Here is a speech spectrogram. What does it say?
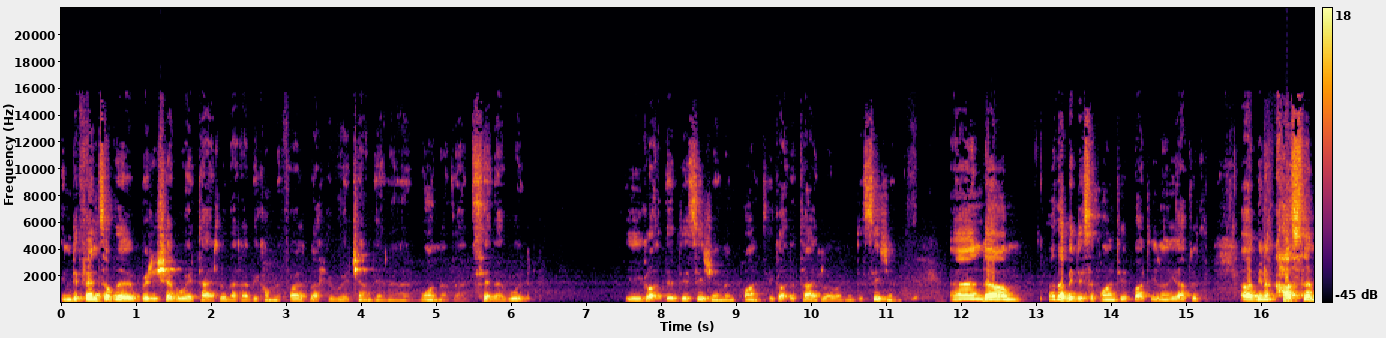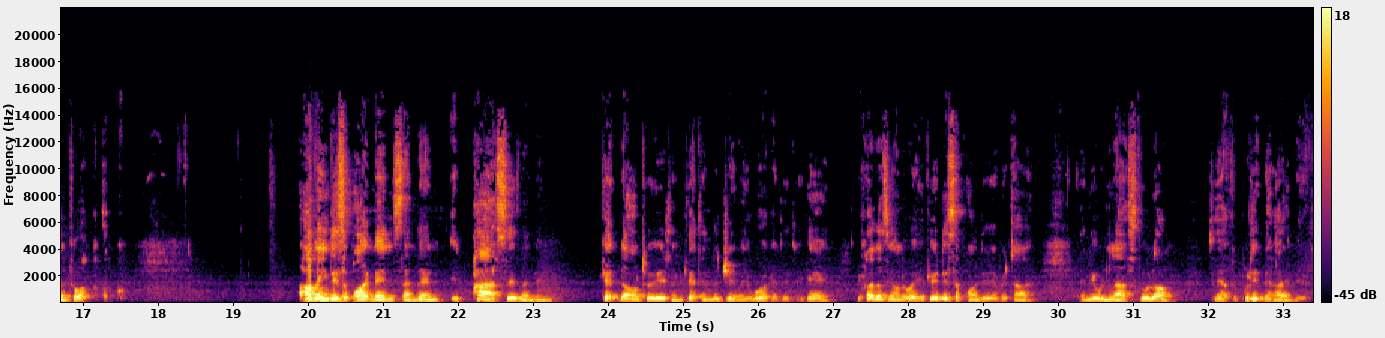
in defense of the British heavyweight title that had become the first black heavyweight champion and had won as I said I would, he got the decision and points. He got the title on the decision. And um, I was a bit disappointed, but you know, you have to. I've been accustomed to a, a having disappointments and then it passes and then get down to it and get in the gym and you work at it again. Because that's the only way. If you're disappointed every time, then you wouldn't last too long. So you have to put it behind you.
